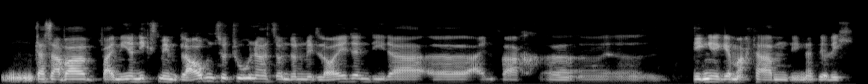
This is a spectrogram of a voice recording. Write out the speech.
das aber bei mir nichts mit dem Glauben zu tun hat, sondern mit Leuten, die da äh, einfach äh, Dinge gemacht haben, die natürlich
